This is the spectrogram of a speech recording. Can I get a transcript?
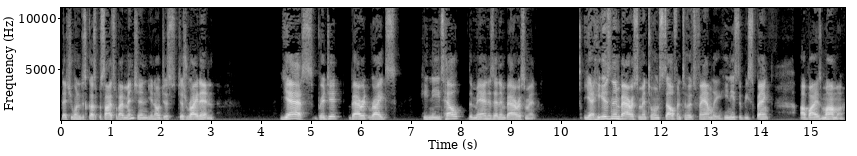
that you want to discuss besides what I mentioned, you know, just just write in. Yes, Bridget Barrett writes, he needs help. The man is an embarrassment. Yeah, he is an embarrassment to himself and to his family. He needs to be spanked uh, by his mama,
